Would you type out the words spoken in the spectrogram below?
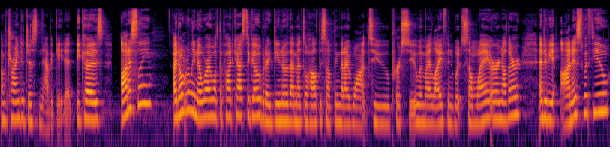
I'm trying to just navigate it because honestly, I don't really know where I want the podcast to go, but I do know that mental health is something that I want to pursue in my life in which some way or another. And to be honest with you,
